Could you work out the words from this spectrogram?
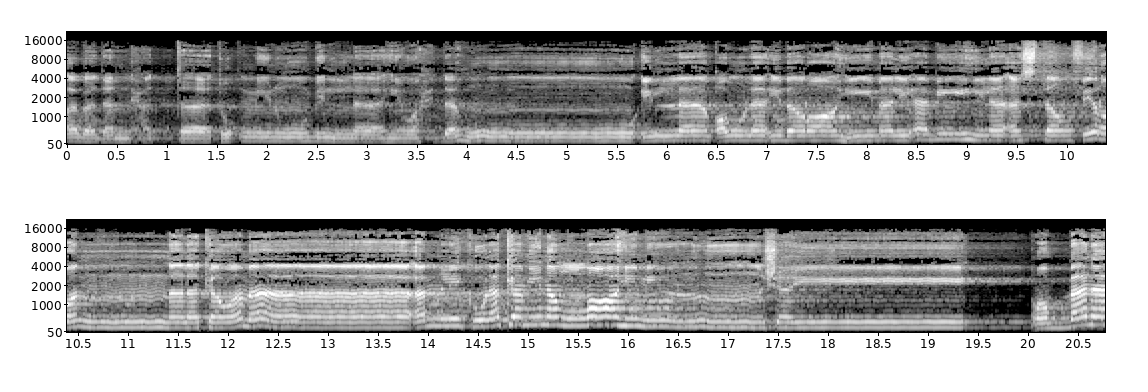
أبدا حتى تؤمنوا بالله وحده إلا قول إبراهيم لأبيه لأستغفرن لك وما أملك لك من الله من شيء. ربنا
